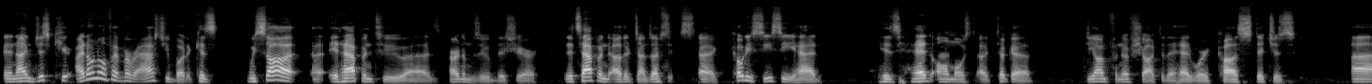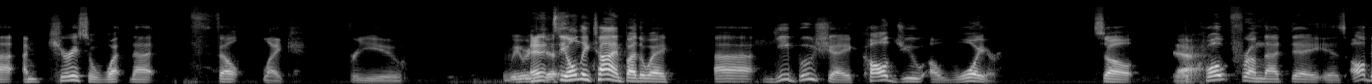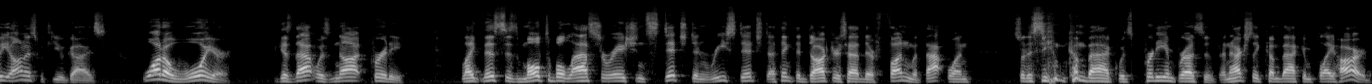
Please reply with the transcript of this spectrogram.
and I'm just curious. I don't know if I've ever asked you about it because we saw uh, it happen to uh, Artem Zub this year. It's happened other times. I've uh, Cody Ceci had his head almost uh, took a Dion Phaneuf shot to the head where it caused stitches. Uh, I'm curious of what that felt like for you. We were, and just- it's the only time, by the way, uh, Guy Boucher called you a warrior. So yeah. the quote from that day is, "I'll be honest with you guys, what a warrior," because that was not pretty like this is multiple lacerations stitched and restitched. I think the doctors had their fun with that one. So to see him come back was pretty impressive and actually come back and play hard.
